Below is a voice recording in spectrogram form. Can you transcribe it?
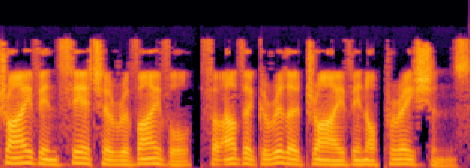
Drive-in theater revival, for other guerrilla drive-in operations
